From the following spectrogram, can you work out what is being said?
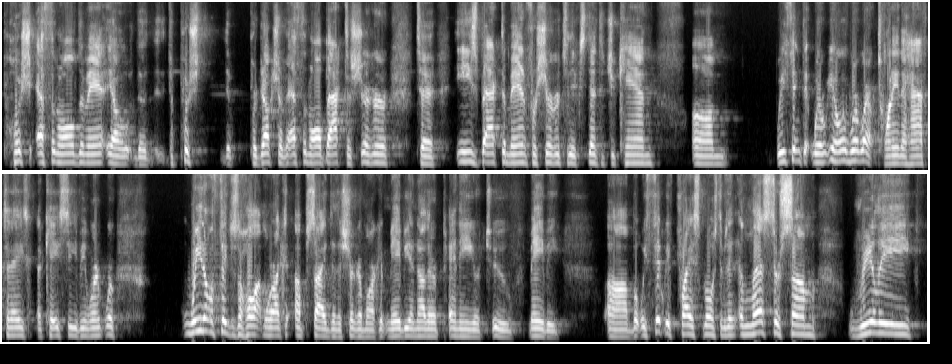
push ethanol demand, you know, the to push the production of ethanol back to sugar to ease back demand for sugar to the extent that you can. Um, we think that we're, you know, we're, we're at 20 and a half today, uh, Casey. I mean, we're, we're, we don't think there's a whole lot more upside to the sugar market, maybe another penny or two, maybe. Uh, but we think we've priced most of it in, unless there's some really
